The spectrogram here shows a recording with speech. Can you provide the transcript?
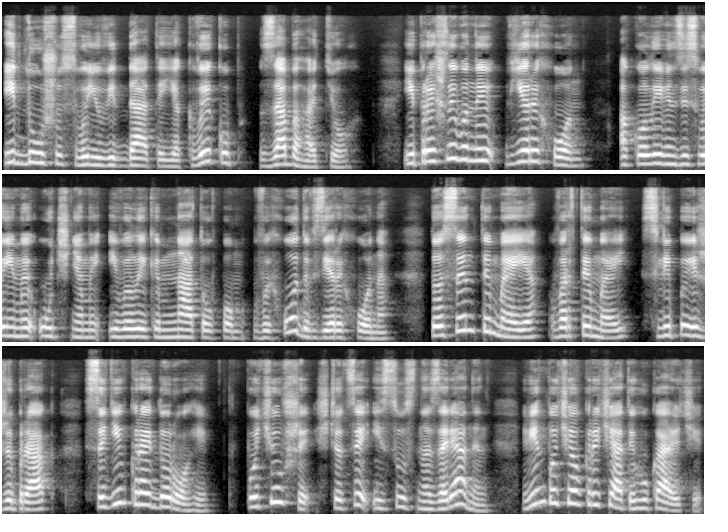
і душу свою віддати як викуп за багатьох. І прийшли вони в Єрихон, а коли він зі своїми учнями і великим натовпом виходив з Єрихона, то син Тимея, Вартимей, сліпий жебрак, сидів край дороги. Почувши, що це Ісус Назарянин, він почав кричати, гукаючи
